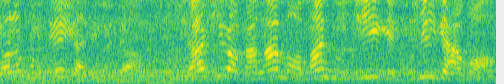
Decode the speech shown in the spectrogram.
요렇게 돼야 되거든 날씨가 강하면 반죽을 질게, 질게 하고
